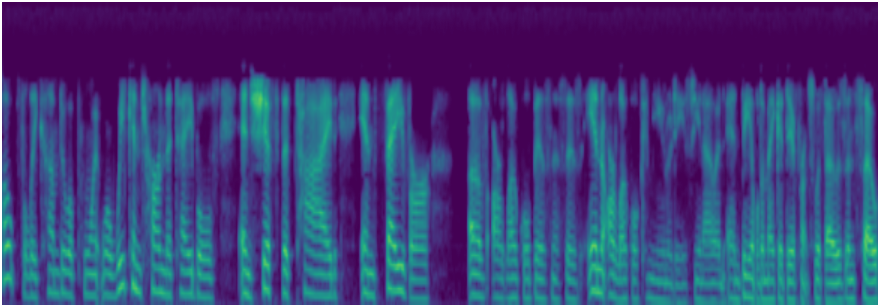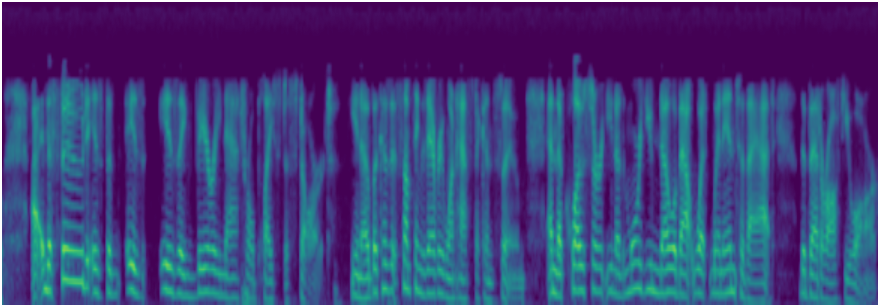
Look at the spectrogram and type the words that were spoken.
hopefully come to a point where we can turn the tables and shift the tide in favor of our local businesses in our local communities, you know, and, and be able to make a difference with those. And so uh, the food is the is is a very natural place to start, you know, because it's something that everyone has to consume. And the closer, you know, the more you know about what went into that, the better off you are.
